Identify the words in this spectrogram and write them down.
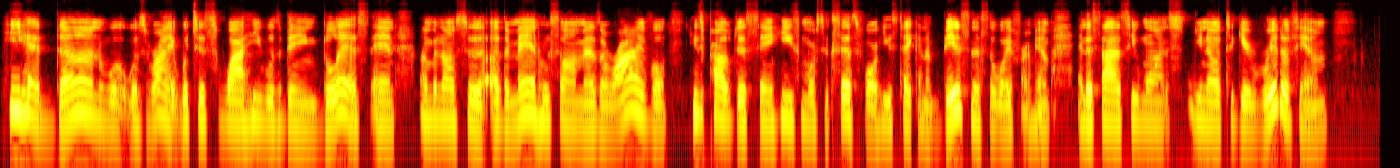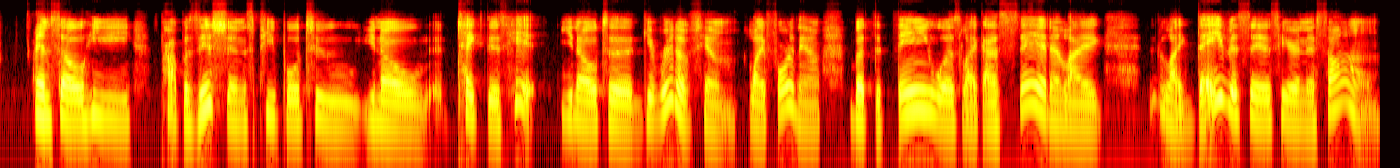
He had done what was right, which is why he was being blessed. And unbeknownst to the other man who saw him as a rival, he's probably just saying he's more successful. He's taking a business away from him and decides he wants, you know, to get rid of him and so he propositions people to you know take this hit you know to get rid of him like for them. But the thing was like i said and like like david says here in this psalm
